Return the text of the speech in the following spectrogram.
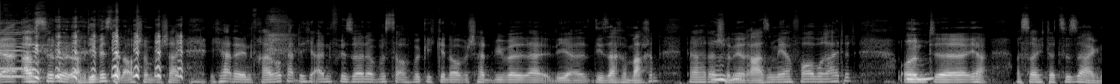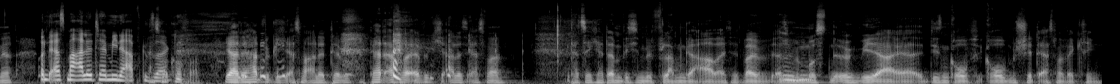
Ja, absolut. Aber die wissen dann auch schon Bescheid. Ich hatte in Freiburg hatte ich einen Friseur, der wusste auch wirklich genau Bescheid, wie wir da die, die Sache machen. Da hat er Mhm. schon den Rasenmäher vorbereitet. Und äh, ja, was soll ich dazu sagen, ne? Und erstmal alle Termine Erstmal abgesagt. Koffer. Ja, der hat wirklich erstmal alle Termine. Der hat einfach äh, wirklich alles erstmal. Tatsächlich hat er ein bisschen mit Flammen gearbeitet, weil also Mhm. wir mussten irgendwie ja, äh, diesen grob, groben Shit erstmal wegkriegen.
